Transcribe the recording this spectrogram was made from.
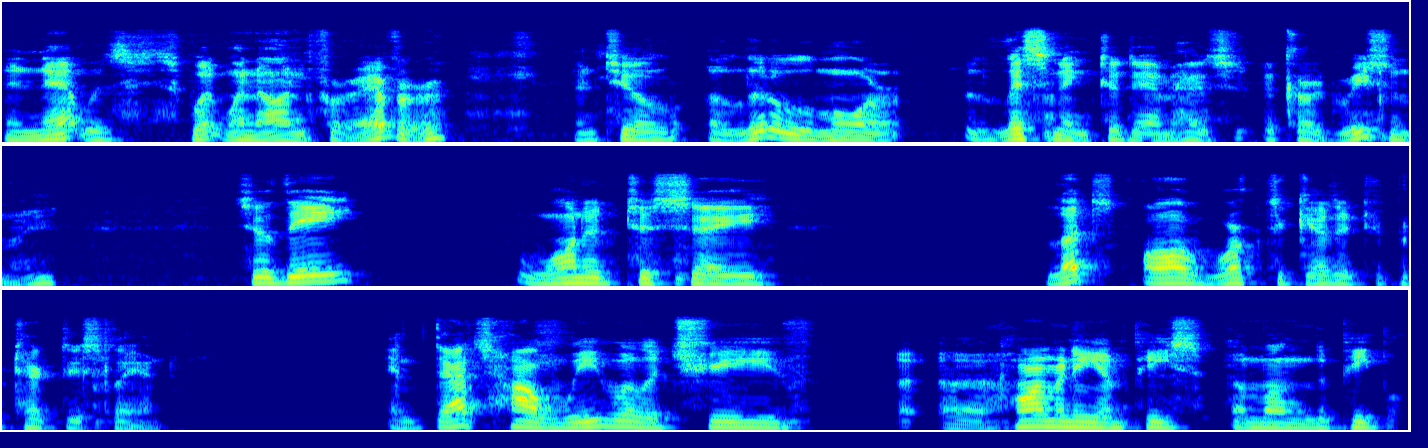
And that was what went on forever until a little more listening to them has occurred recently. So they wanted to say, Let's all work together to protect this land. And that's how we will achieve uh, harmony and peace among the people.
